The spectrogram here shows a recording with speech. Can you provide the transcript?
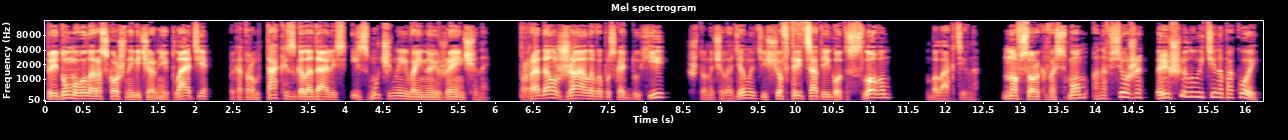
придумывала роскошные вечерние платья, по которым так изголодались измученные войной женщины, продолжала выпускать духи, что начала делать еще в тридцатые годы словом, была активна. Но в сорок восьмом она все же решила уйти на покой,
